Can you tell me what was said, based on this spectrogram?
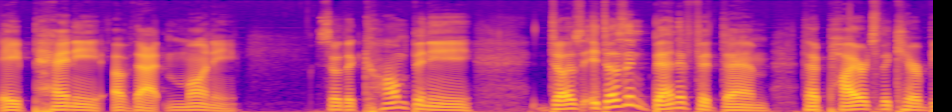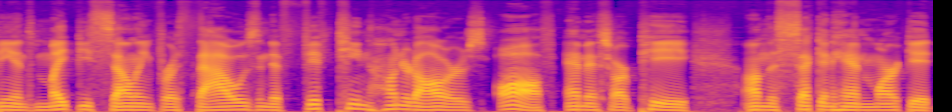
a penny of that money. So the company does it doesn't benefit them that Pirates of the Caribbeans might be selling for a thousand to fifteen hundred dollars off MSRP on the secondhand market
